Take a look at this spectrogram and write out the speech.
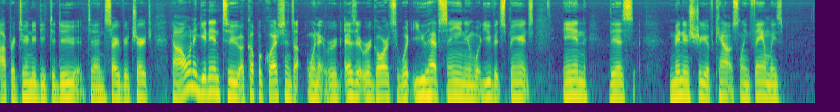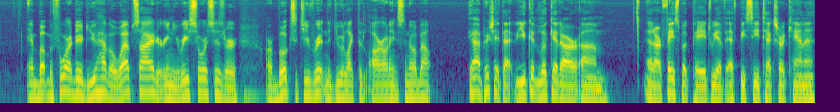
opportunity to do to and serve your church. Now, I want to get into a couple questions uh, when it as it regards to what you have seen and what you've experienced in this ministry of counseling families. And but before I do, do you have a website or any resources or or books that you've written that you would like to, our audience to know about? Yeah, I appreciate that. You could look at our um, at our Facebook page. We have FBC Texarkana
